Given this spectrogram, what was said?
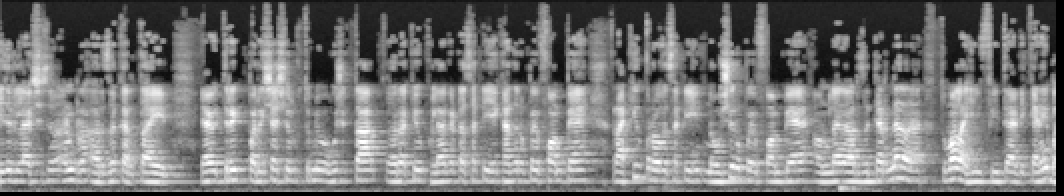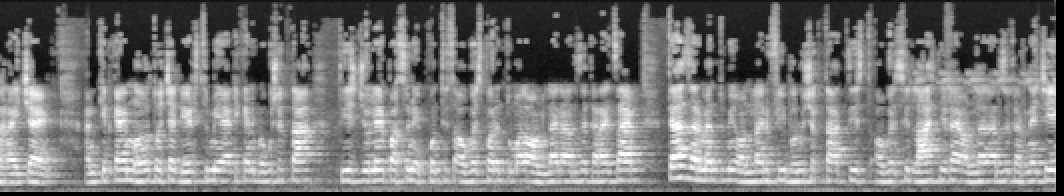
एज रिलॅक्सेशन अंडर अर्ज करता येईल. या व्यतिरिक्त परीक्षा शुल्क तुम्ही बघू शकता. राखीव खुल्या गटासाठी एक हजार रुपये फॉर्म पे आहे. राखीव प्रवासाठी नऊशे रुपये फॉर्म पे आहे. ऑनलाईन अर्ज करण्याला तुम्हाला ही फी त्या ठिकाणी भरायची आहे. आणखीन काही महत्त्वाच्या डेट्स तुम्ही या ठिकाणी बघू शकता. तीस जुलैपासून एकोणतीस ऑगस्टपर्यंत तुम्हाला ऑनलाईन अर्ज करायचा आहे. त्याच दरम्यान तुम्ही ऑनलाईन फी भरू शकता. तीस ऑगस्टची लास्ट डेट आहे ऑनलाईन अर्ज करण्याची.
